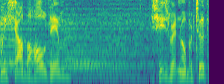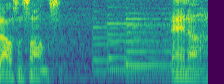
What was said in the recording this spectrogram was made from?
We Shall Behold Him. She's written over 2,000 songs. And uh,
